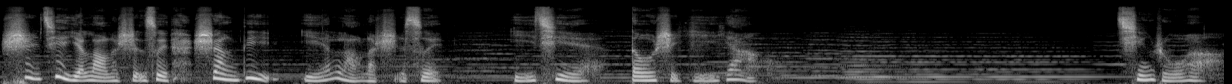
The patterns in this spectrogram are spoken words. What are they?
世界也老了十岁，上帝也老了十岁，一切都是一样。清如啊，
